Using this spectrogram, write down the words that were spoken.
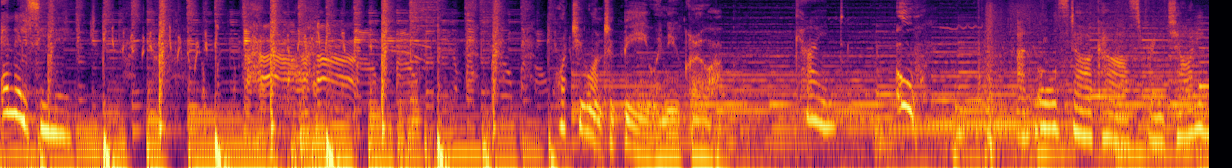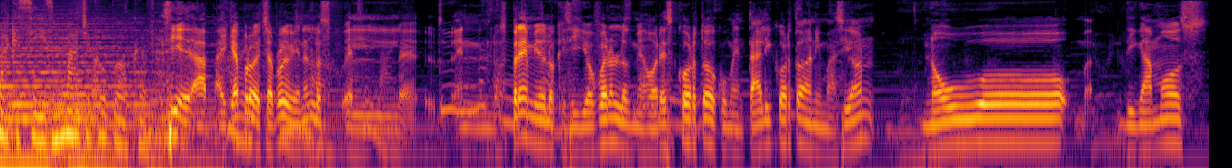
en el cine. What do you want to be when you grow up? Kind. Oh! Sí, hay que aprovechar porque vienen los, el, eh, en los premios, lo que siguió fueron los mejores corto documental y corto de animación. No hubo, digamos,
